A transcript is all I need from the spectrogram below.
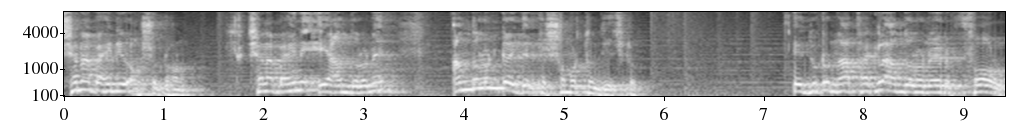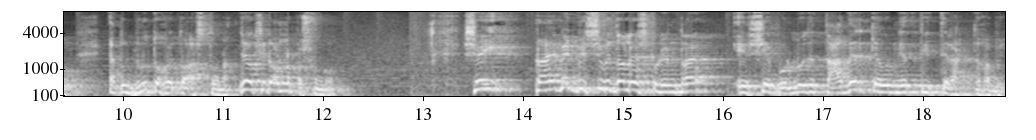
সেনাবাহিনীর অংশগ্রহণ। সেনাবাহিনী এই আন্দোলনে আন্দোলনকারীদেরকে সমর্থন দিয়েছিল। এই দুটো না থাকলে আন্দোলনের ফল এত দ্রুত হয়তো আসতো না। যাই হোক, সেটা অন্য প্রসঙ্গ। সেই প্রাইভেট বিশ্ববিদ্যালয়ের স্টুডেন্টরা এসে বলল যে তাদেরকেও নেতৃত্বে রাখতে হবে।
